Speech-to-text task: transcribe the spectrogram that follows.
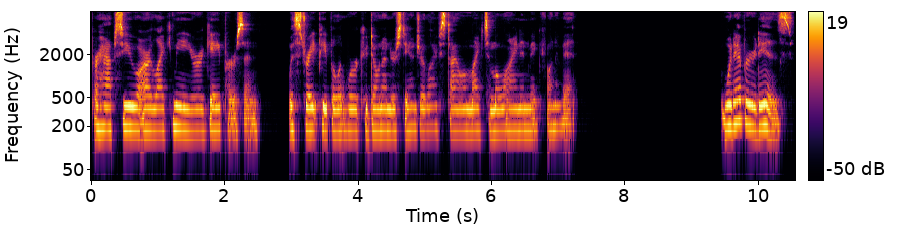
Perhaps you are like me, you're a gay person with straight people at work who don't understand your lifestyle and like to malign and make fun of it. Whatever it is,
